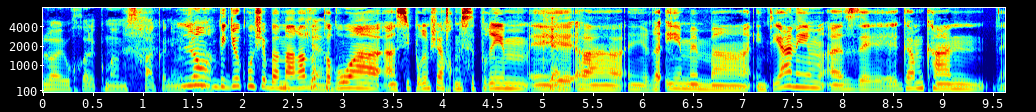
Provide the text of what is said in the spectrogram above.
לא היו חלק מהמשחק, אני מבינה. לא, בדיוק כמו שבמערב כן. הפרוע, הסיפורים שאנחנו מספרים, אה, כן. הרעים הם האינדיאנים, אז אה, גם כאן אה,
